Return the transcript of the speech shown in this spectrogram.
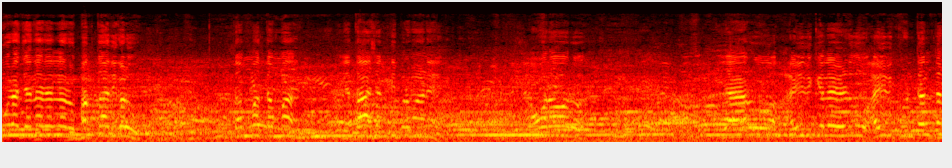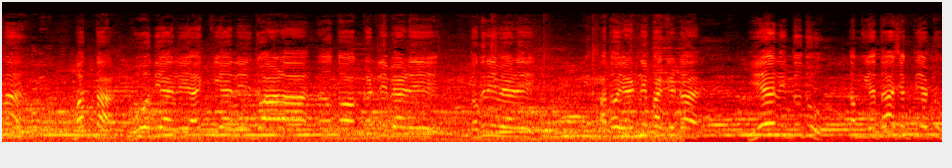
ಊರ ಜನರೆಲ್ಲರೂ, ಭಕ್ತಾದಿಗಳು ತಮ್ಮ ತಮ್ಮ ಯಥಾಶಕ್ತಿ ಪ್ರಮಾಣ ಅವರವರು ಯಾರು ಐದು ಕಿಲೋ ಹಿಡಿದು ಐದು ಕ್ವಿಂಟಲ್ ತನ ಭತ್ತ, ಗೋಧಿ ಆಗಲಿ, ಅಕ್ಕಿ ಆಗಲಿ ಜೋಳ ಅಥವಾ ಕಡಲೆಬೇಳೆ ತೊಗರಿಬೇಳೆ ಅಥವಾ ಎಣ್ಣೆ ಪ್ಯಾಕೆಟ್ ಏನಿದ್ದುದು ತಮ್ಮ ಯಥಾಶಕ್ತಿ ಅಟ್ಟು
